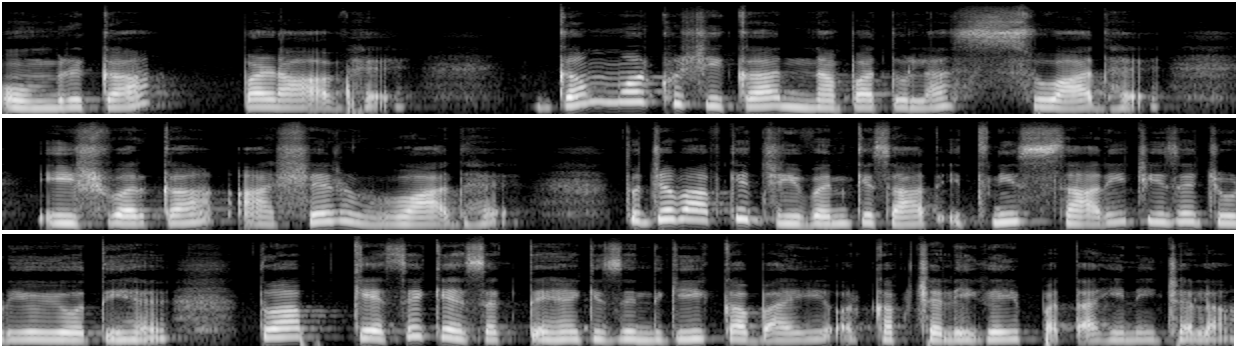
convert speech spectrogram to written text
उम्र का पड़ाव है। गम और खुशी का नपा तुला स्वाद है ईश्वर का आशीर्वाद है। तो जब आपके जीवन के साथ इतनी सारी चीज़ें जुड़ी हुई होती हैं तो आप कैसे कह सकते हैं कि ज़िंदगी कब आई और कब चली गई पता ही नहीं चला?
